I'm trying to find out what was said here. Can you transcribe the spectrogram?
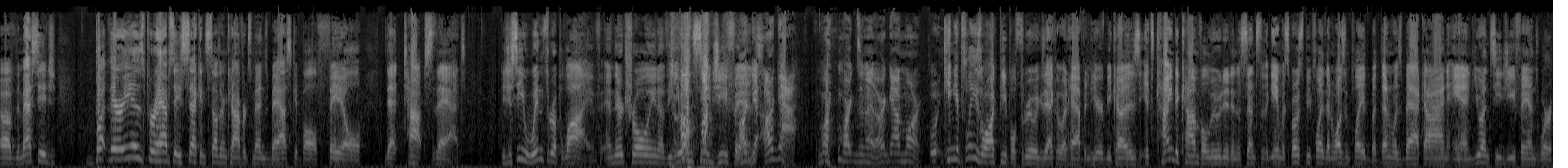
of the message, but there is perhaps a second Southern Conference men's basketball fail that tops that. Did you see Winthrop live and their trolling of the oh UNCG fans? Our, guy- our guy, Mark, Mark Zanetta, our guy Mark. Can you please walk people through exactly what happened here? Because it's kind of convoluted in the sense that the game was supposed to be played, then wasn't played, but then was back on, and UNCG fans were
